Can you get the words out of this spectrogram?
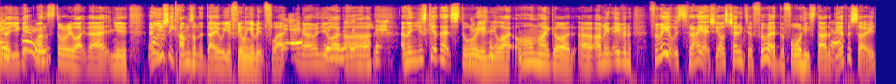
you know, you get one story like that, and you and it usually comes on the day where you're feeling a bit flat, Yeah, you know, and you're like, really uh, and then you just get that story, and you're like, oh my god. Uh, I mean, even for me, it was today actually. I was chatting to Fuad before he started the episode,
